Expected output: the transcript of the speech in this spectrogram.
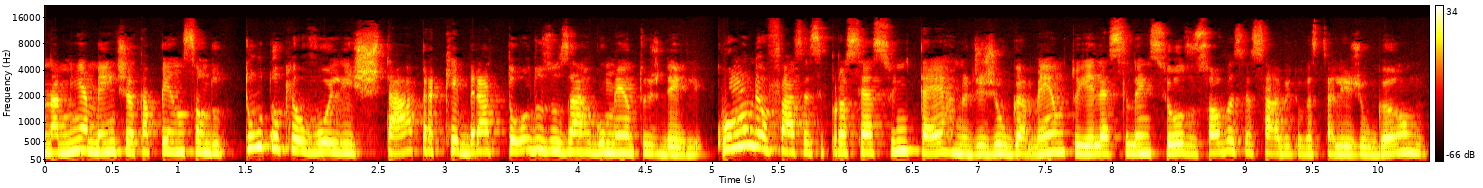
na minha mente já está pensando tudo que eu vou listar para quebrar todos os argumentos dele. Quando eu faço esse processo interno de julgamento e ele é silencioso, só você sabe que você está ali julgando,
